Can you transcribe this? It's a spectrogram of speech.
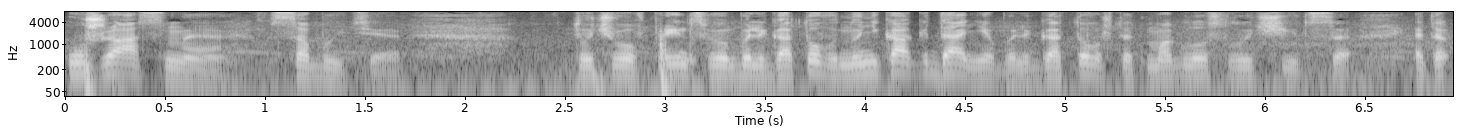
ужасное событие. То, чего, в принципе, мы были готовы, но никогда не были готовы, что это могло случиться. Это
